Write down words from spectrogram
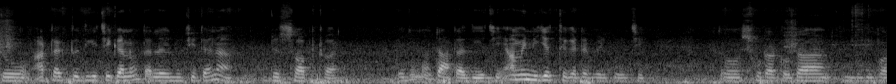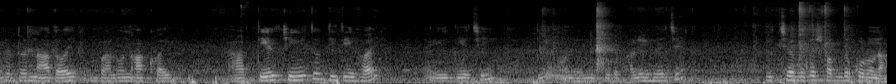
তো আটা একটু দিয়েছি কেন? তাহলে লুচিটা না একটু সফট হয়। এই জন্য আটা দিয়েছি। আমি নিজের থেকে এটা বের করেছি। তো সোডা টোটা যদি বড়টা না দেওয়াই ভালো না খায় আর তেল, চিনি তো দিতেই হয়, এই দিয়েছি। দিয়ে মানে ভালোই হয়েছে। ইচ্ছা করতে শব্দ করো না।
